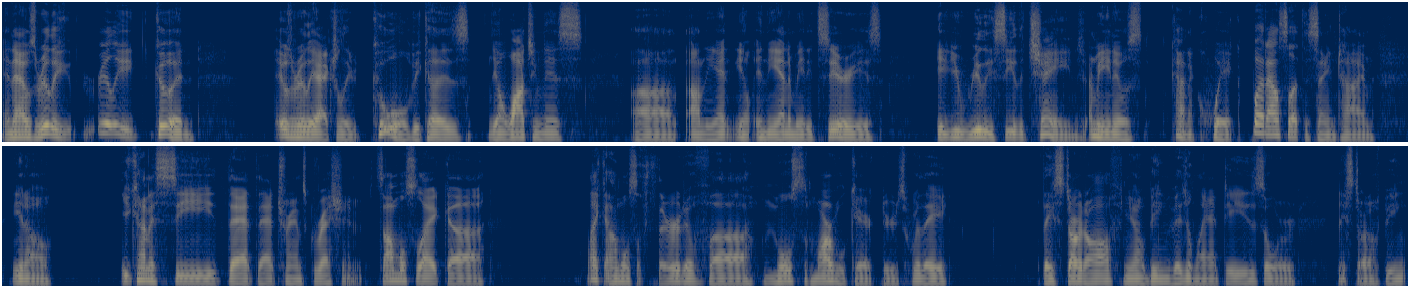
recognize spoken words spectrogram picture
and that was really really good. It was really actually cool because you know watching this uh on the end, you know in the animated series it, you really see the change. I mean it was kind of quick but also at the same time you know you kind of see that that transgression. It's almost like uh like almost a third of uh most marvel characters where they they start off you know being vigilantes or they start off being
